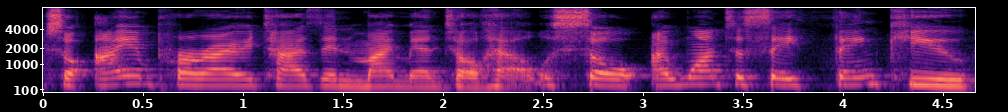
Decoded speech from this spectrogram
So I am prioritizing my mental health. So I want to say thank you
